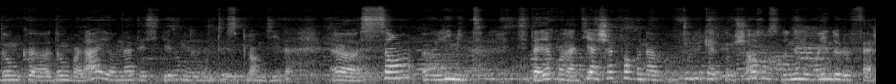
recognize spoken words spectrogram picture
Donc, euh, donc voilà, et on a décidé donc de monter Splendide euh, sans euh, limite. C'est-à-dire qu'on a dit à chaque fois qu'on a voulu quelque chose, on s'est donné les moyens de le faire.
